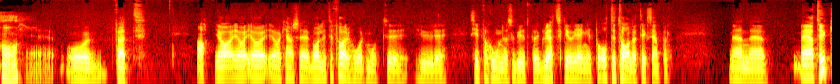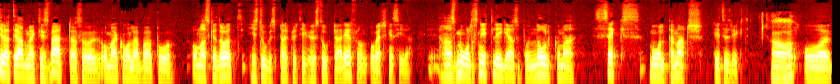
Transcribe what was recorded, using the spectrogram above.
Ja. Eh, och för att ja, jag, jag, jag, kanske var lite för hård mot eh, hur situationen såg ut för Gretzky och gänget på 80-talet till exempel. Men, eh, men jag tycker att det är anmärkningsvärt alltså, om man kollar bara på, om man ska dra ett historiskt perspektiv, hur stort det här är från Ovechkins sida. Hans målsnitt ligger alltså på 0,6 mål per match, lite drygt. Ja. Och,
